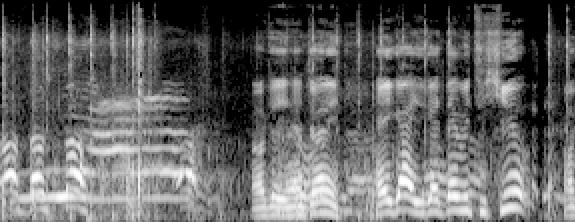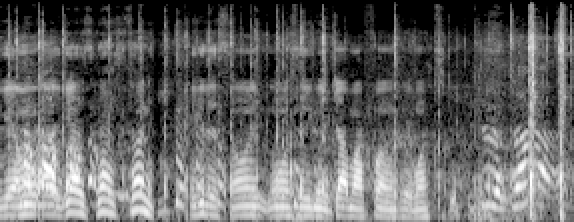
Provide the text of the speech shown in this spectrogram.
Ah, that's stuff. Okay, now Tony. Hey guys, you got David to shoot? Okay, I'm, uh, guys, guys, Tony, look at this. I want, I want to see if you can drop my phone. Okay, one, two, three. Dude, that.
